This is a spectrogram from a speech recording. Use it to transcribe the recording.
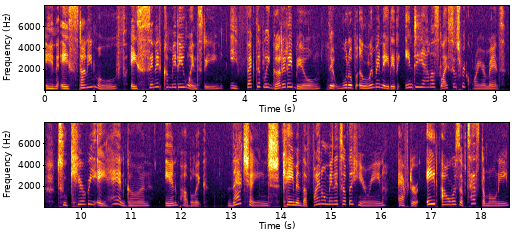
In a stunning move, a Senate committee Wednesday effectively gutted a bill that would have eliminated Indiana's license requirement to carry a handgun in public. That change came in the final minutes of the hearing after eight hours of testimony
